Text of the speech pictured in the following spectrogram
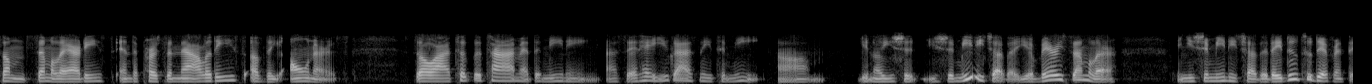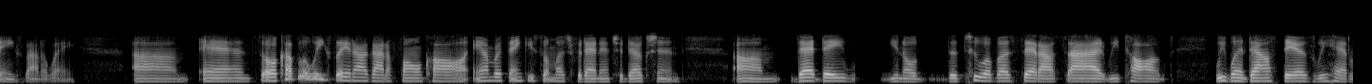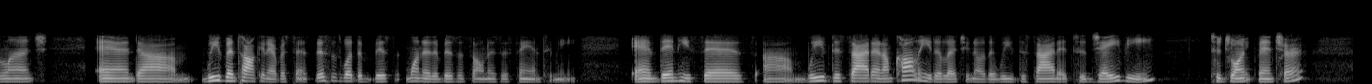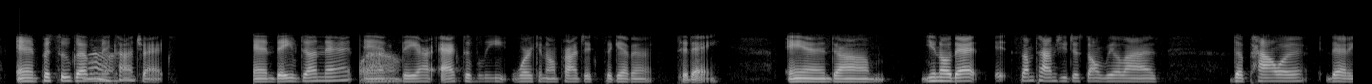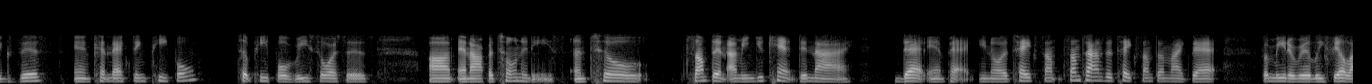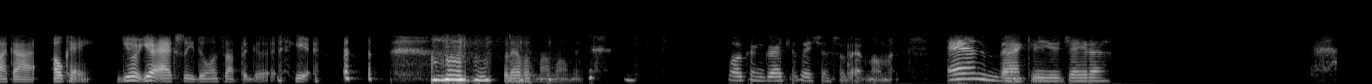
some similarities in the personalities of the owners. So I took the time at the meeting. I said, "Hey, you guys need to meet. Um, you know, you should you should meet each other. You're very similar, and you should meet each other. They do two different things, by the way." Um, and so a couple of weeks later, I got a phone call. Amber, thank you so much for that introduction. Um, that day, you know, the two of us sat outside. We talked. We went downstairs. We had lunch, and um, we've been talking ever since. This is what the business, one of the business owners is saying to me. And then he says, um, "We've decided. I'm calling you to let you know that we've decided to JV, to joint venture, and pursue government contracts." and they've done that Wow. and they are actively working on projects together today and um you know that it sometimes you just don't realize the power that exists in connecting people to people resources um and opportunities until something i mean you can't deny that impact you know it takes some sometimes it takes something like that for me to really feel like i okay you're you're actually doing something good here so that was my moment. Well, congratulations for that moment. And back Thank to you. you, Jada.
